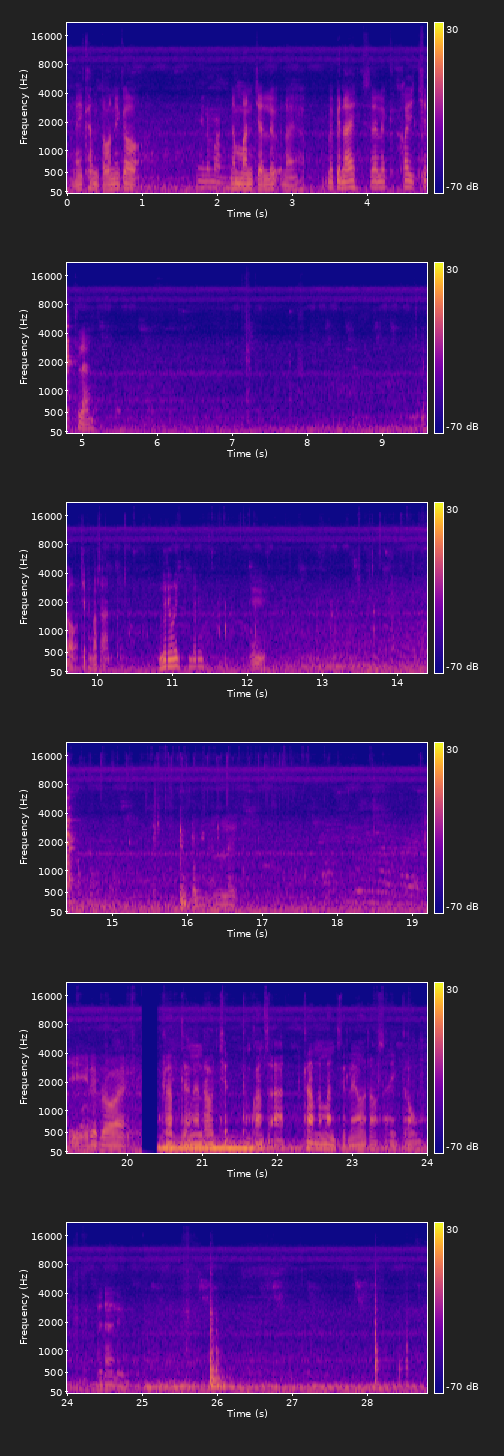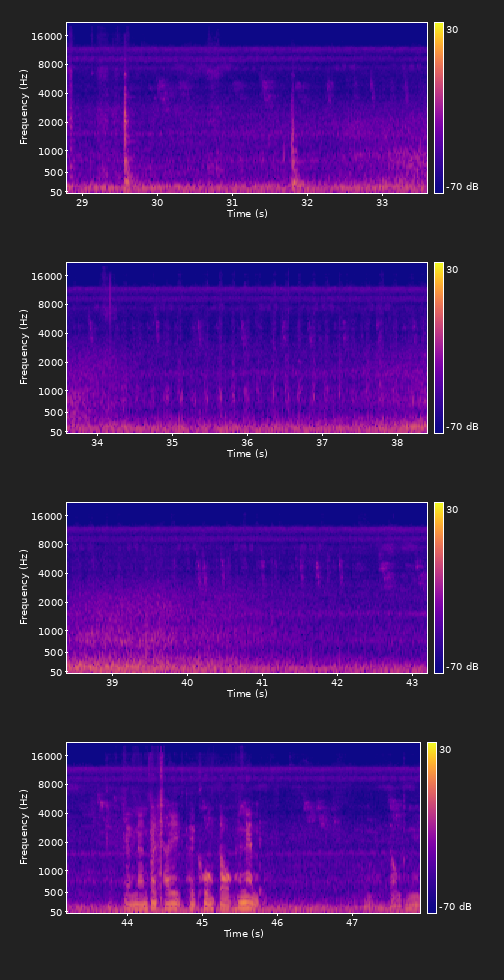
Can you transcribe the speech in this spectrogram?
ในขั้นตอนนี้ก็มีน้ำมัน น้ำมันจะเลอะหน่อยนะครับ ไม่เป็นไรเสร็จแล้วก็ค่อยเช็ดทีหลัง แล้วก็เช็ดทำความสะอาดเร็วๆเลยเร็วๆนั่นเลยโอเคเรียบร้อย ครับจากนั้นเราเช็ดทำความสะอาดคราบน้ำมันเสร็จแล้วเราใส่ตรงไม่ได้เลย จากนั้นก็ใช้ไขควงตอกให้แน่น ตอกตรงนี้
